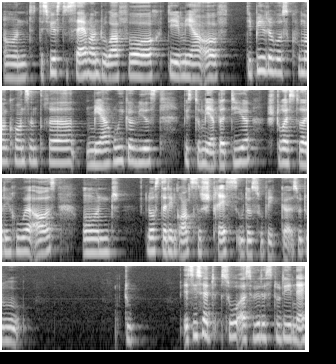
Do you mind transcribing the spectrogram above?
und das wirst du sein, wenn du einfach die mehr auf die Bilder, was kommen, konzentrieren, mehr ruhiger wirst, bist du mehr bei dir, streust du auch die Ruhe aus und lässt da den ganzen Stress oder so weg. Also du, du, es ist halt so, als würdest du die neu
